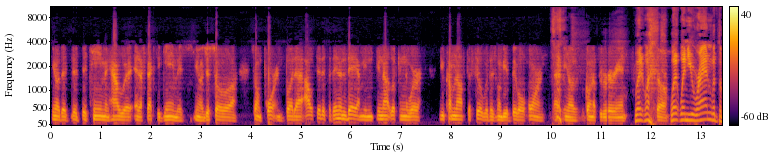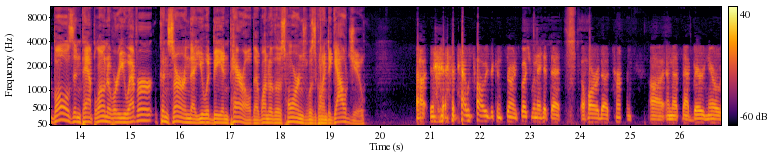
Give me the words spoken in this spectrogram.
you know the the, the team and how it, it affects the game is you know just so uh, so important. But uh, I'll say this: at the end of the day, I mean, you're not looking to where you coming off the field where there's going to be a big old horn, you know, going up the rear end. When, when, so. when you ran with the Bulls in Pamplona, were you ever concerned that you would be in peril, that one of those horns was going to gouge you? Uh, that was always a concern, especially when they hit that a hard uh, turn uh, and that that very narrow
